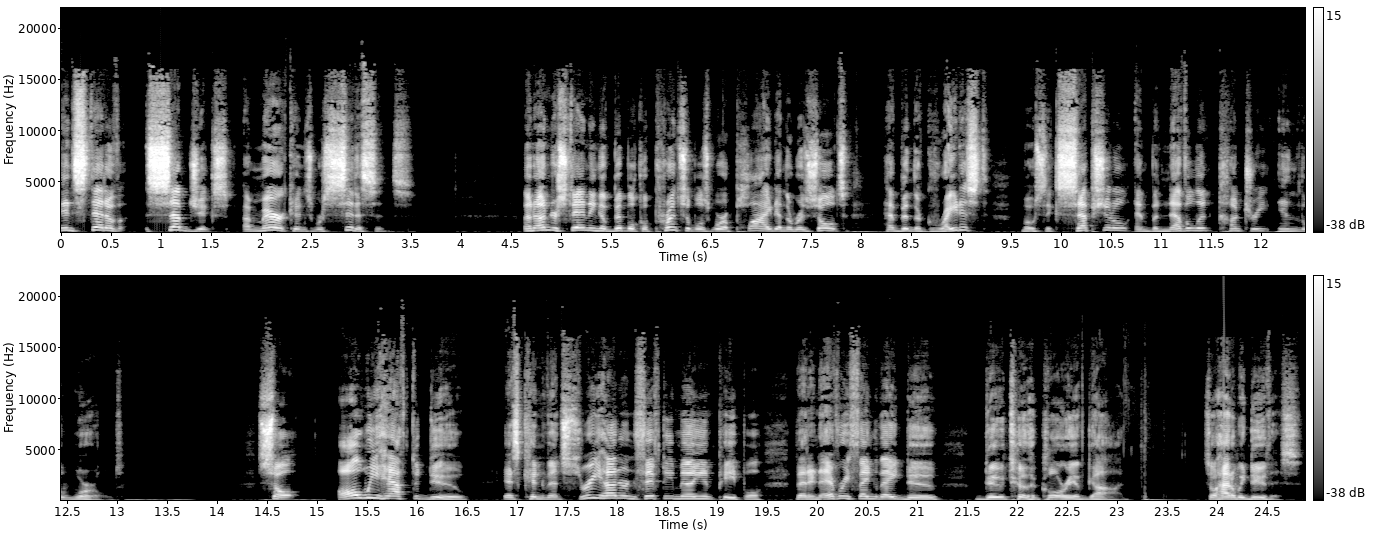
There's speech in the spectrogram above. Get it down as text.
Instead of subjects, Americans were citizens. An understanding of biblical principles were applied, and the results have been the greatest, most exceptional, and benevolent country in the world. So, all we have to do is convince 350 million people that in everything they do, do to the glory of God. So, how do we do this?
